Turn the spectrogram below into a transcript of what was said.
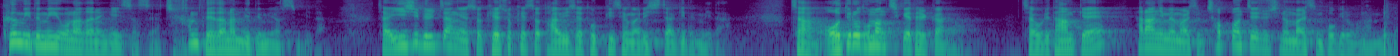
그 믿음이 요나단에게 있었어요. 참 대단한 믿음이었습니다. 자, 21장에서 계속해서 다윗의 도피 생활이 시작이 됩니다. 자, 어디로 도망치게 될까요? 자, 우리 다 함께 하나님의 말씀, 첫 번째 주시는 말씀 보기를 원합니다.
